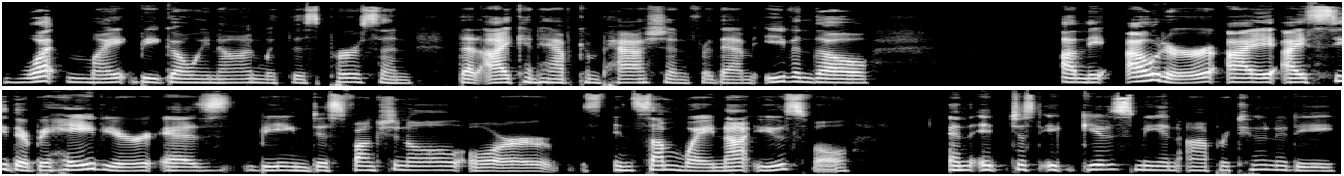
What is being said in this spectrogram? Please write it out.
what might be going on with this person that I can have compassion for them, even though on the outer, I, I see their behavior as being dysfunctional or in some way not useful. And it just it gives me an opportunity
